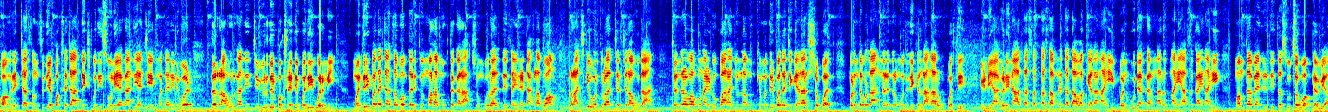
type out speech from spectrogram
काँग्रेसच्या संसदीय पक्षाच्या अध्यक्षपदी सोनिया गांधी यांची एकमताने निवड तर राहुल गांधींची विरोधी पक्षनेतेपदी वर्णी. मंत्रीपदाच्या जबाबदारीतून मला मुक्त करा. शंभूराज देसाईने टाकला बॉम्ब राजकीय वर्तुळात चर्चेला उदान. चंद्रबाबू नायडू बारा जूनला मुख्यमंत्रीपदाची घेणार शपथ. पंतप्रधान नरेंद्र मोदी देखील राहणार उपस्थित. इंडिया आघाडीनं आता सत्ता स्थापनेचा दावा केला नाही पण उद्या करणारच नाही असं काही नाही ममता बॅनर्जीचं सूचक वक्तव्य.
